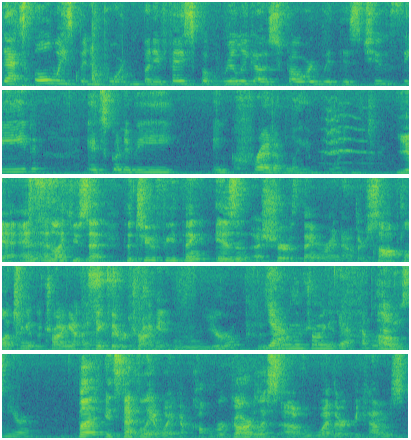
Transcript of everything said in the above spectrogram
that's always been important, but if Facebook really goes forward with this two feed, it's going to be incredibly important. Yeah, and, and like you said, the two feed thing isn't a sure thing right now. They're soft launching it, they're trying it. I think they were trying it in Europe. Is Yeah. that where they're trying it? Yeah, a couple of Um, in Europe. But it's definitely a wake up call, regardless of whether it becomes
